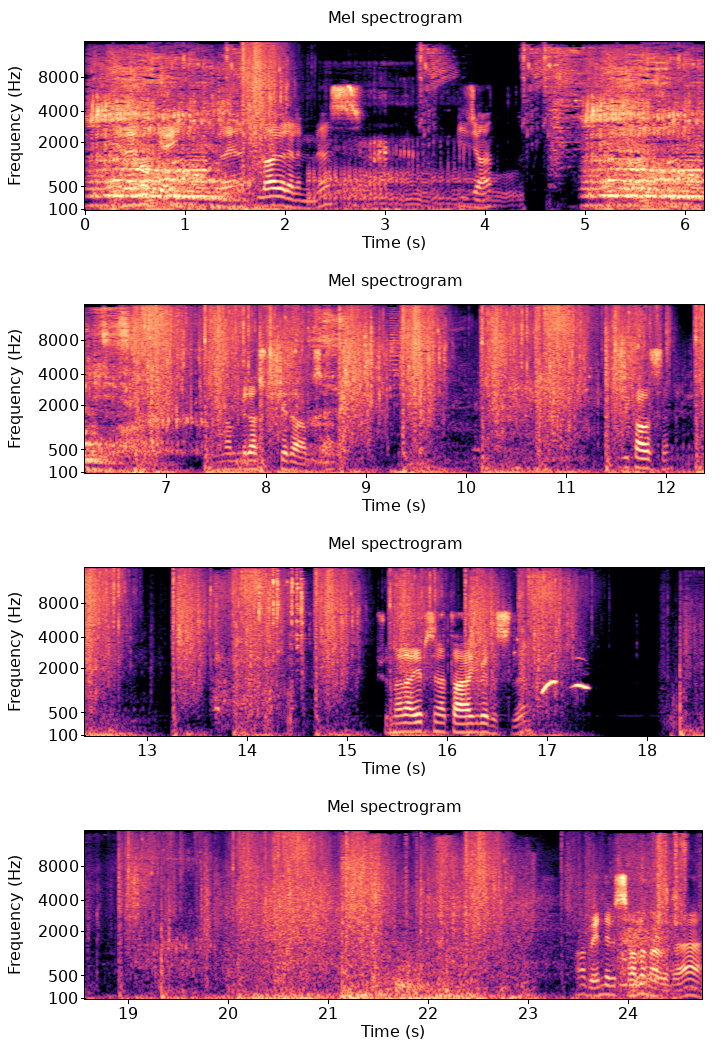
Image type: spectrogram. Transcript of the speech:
Evet okey. Dayanıklılığa verelim biraz. Bir can. Bundan biraz tüket abi sen. Bir kalsın. Şunlara hepsine takip et ıslı. Ama beni de bir salın arada ha.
